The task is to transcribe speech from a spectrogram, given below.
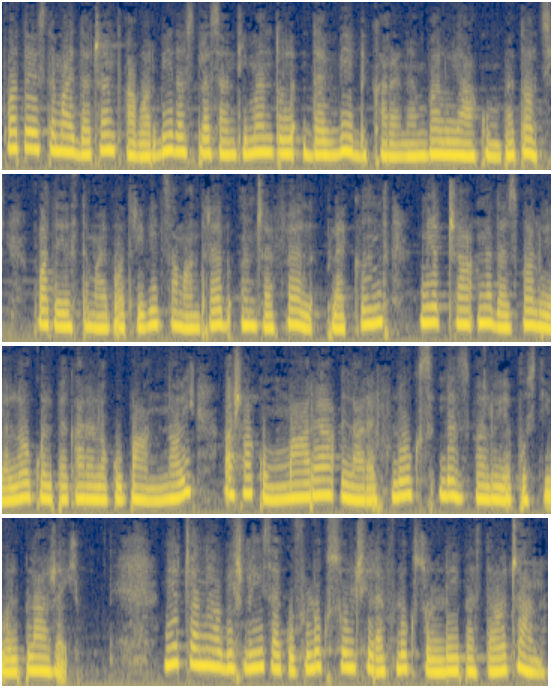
Poate este mai decent a vorbi despre sentimentul de vid care ne învăluie acum pe toți. Poate este mai potrivit să mă întreb în ce fel, plecând, Mircea ne dezvăluie locul pe care îl ocupa în noi, așa cum marea, la reflux, dezvăluie pustiul plajei. Mircea ne obișnuise cu fluxul și refluxul lui peste ocean.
